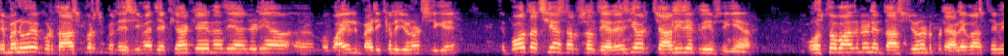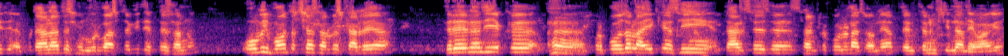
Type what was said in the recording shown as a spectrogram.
ਤੇ ਮੈਨੂੰ ਇਹ ਗੁਰਦਾਸਪੁਰ ਚ ਮਿਲੇ ਸੀ। ਮੈਂ ਦੇਖਿਆ ਕਿ ਇਹਨਾਂ ਦੀਆਂ ਜਿਹੜੀਆਂ ਮੋਬਾਈਲ ਮੈਡੀਕਲ ਯੂਨਿਟ ਸੀਗੇ ਤੇ ਬਹੁਤ ਅੱਛੀਆਂ ਸਰਵਿਸ ਦੇ ਰਹੇ ਸੀ ਔਰ 40 ਦੇ ਕਰੀਬ ਸੀਗੀਆਂ। ਉਸ ਤੋਂ ਬਾਅਦ ਇਹਨਾਂ ਨੇ 10 ਯੂਨਿਟ ਪਟਿਆਲੇ ਵਾਸਤੇ ਵੀ ਪਟਿਆਲਾ ਤੇ ਸੰਗਰੂਰ ਵਾਸਤੇ ਵੀ ਦਿੱਤੇ ਸਾਨੂੰ। ਉਹ ਵੀ ਬਹੁਤ ਅੱਛਾ ਸਰਵਿਸ ਕਰ ਰਹੇ ਆ। ਫਿਰ ਇਹਨਾਂ ਦੀ ਇੱਕ ਪ੍ਰਪੋਜ਼ਲ ਆਈ ਕਿ ਅਸੀਂ ਡਾਇਲਸਿਸ ਸੈਂਟਰ ਖੋਲਣਾ ਚਾਹੁੰਦੇ ਆ ਤਿੰਨ ਤਿੰਨ ਮਸ਼ੀਨਾਂ ਦੇਵਾਂਗੇ।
